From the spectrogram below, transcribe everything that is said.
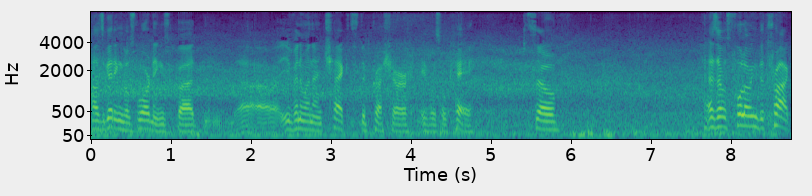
I was getting those warnings, but uh, even when I checked the pressure, it was okay. So as I was following the truck,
